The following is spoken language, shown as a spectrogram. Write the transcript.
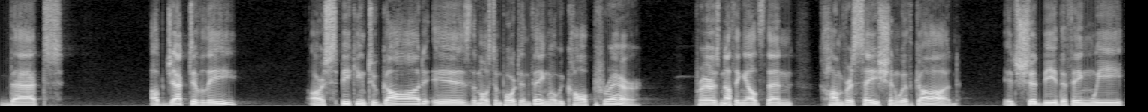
that objectively our speaking to God is the most important thing, what we call prayer. Prayer is nothing else than conversation with God. It should be the thing we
